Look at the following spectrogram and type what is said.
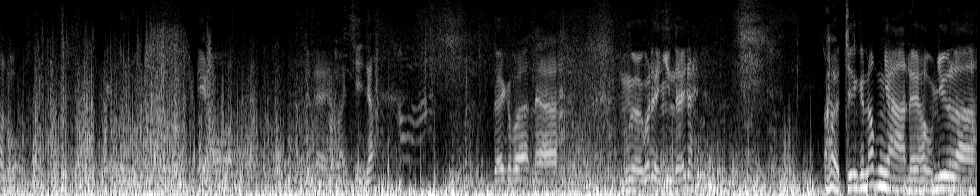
toàn bộ cái khu vực cái đèo như này các anh chị nhá đây các bạn à, mọi người có thể nhìn thấy này ở trên cái nóc nhà này hầu như là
